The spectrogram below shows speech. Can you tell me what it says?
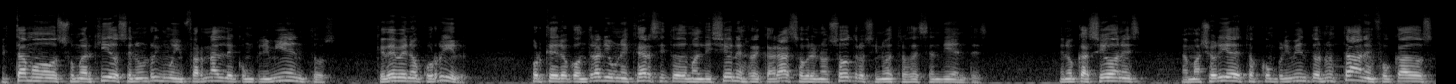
Estamos sumergidos en un ritmo infernal de cumplimientos que deben ocurrir, porque de lo contrario un ejército de maldiciones recará sobre nosotros y nuestros descendientes. En ocasiones, la mayoría de estos cumplimientos no están enfocados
